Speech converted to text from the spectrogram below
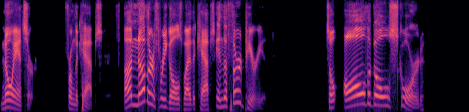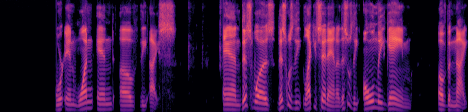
No answer from the Caps. Another three goals by the Caps in the third period. So all the goals scored were in one end of the ice and this was this was the like you said anna this was the only game of the night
